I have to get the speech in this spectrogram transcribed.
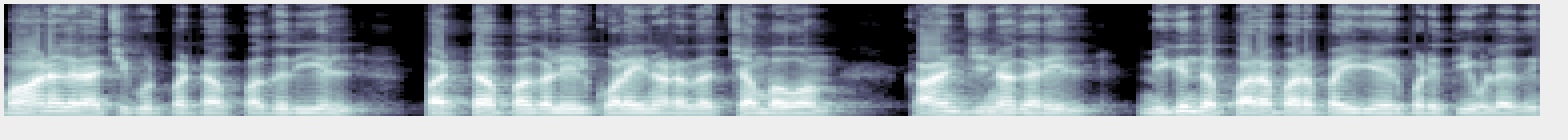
மாநகராட்சிக்குட்பட்ட பகுதியில் பட்டப்பகலில் கொலை நடந்த சம்பவம் காஞ்சி நகரில் மிகுந்த பரபரப்பை ஏற்படுத்தியுள்ளது.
